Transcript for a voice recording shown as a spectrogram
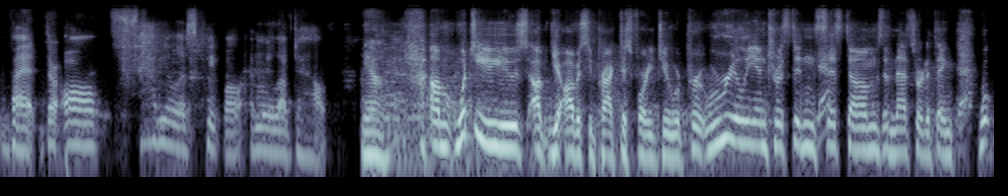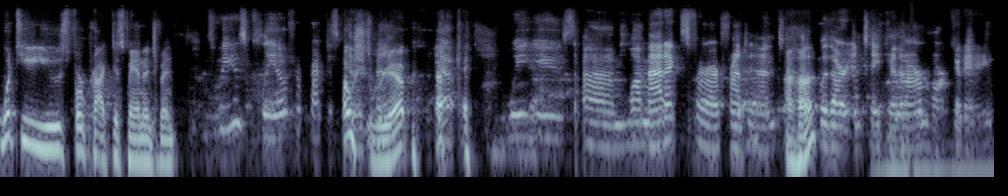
but they're all fabulous people and we love to help. Yeah. Um, what do you use? Uh, you obviously practice 42. We're pr- really interested in yeah. systems and that sort of thing. Yeah. What, what do you use for practice management? So we use Clio for practice oh, management. Oh, yep. yep. Okay. We use um, Lawmatics for our front end uh-huh. with our intake and our marketing.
